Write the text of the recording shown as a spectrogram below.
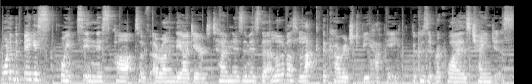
One of the biggest points in this part of around the idea of determinism is that a lot of us lack the courage to be happy because it requires changes.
